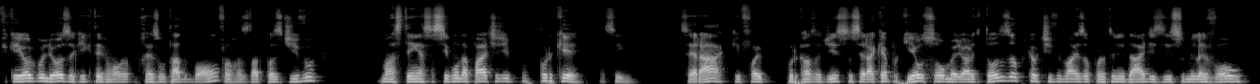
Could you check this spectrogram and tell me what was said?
fiquei orgulhoso aqui que teve um resultado bom, foi um resultado positivo, mas tem essa segunda parte de por quê? Assim, será que foi por causa disso? Será que é porque eu sou o melhor de todos ou porque eu tive mais oportunidades e isso me levou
